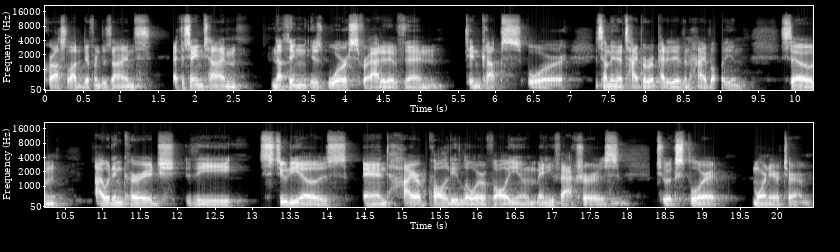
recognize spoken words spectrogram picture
across a lot of different designs. At the same time, nothing is worse for additive than tin cups or something that's hyper repetitive and high volume. So um, I would encourage the studios and higher quality, lower volume manufacturers to explore it more near term.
